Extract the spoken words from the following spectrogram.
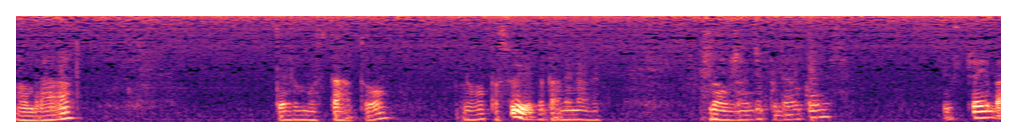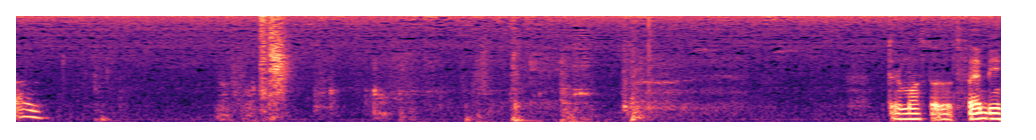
Dobra. Termostatu. No, pasuje gadany nawet. Dobrze, gdzie pudełko jest? Już przejebałem. Termostat od Febi.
